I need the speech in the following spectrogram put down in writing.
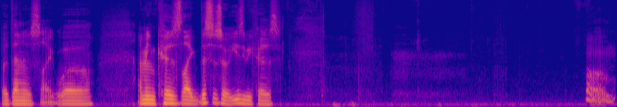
but then it's like, well, I mean, cause like this is so easy because. Um,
